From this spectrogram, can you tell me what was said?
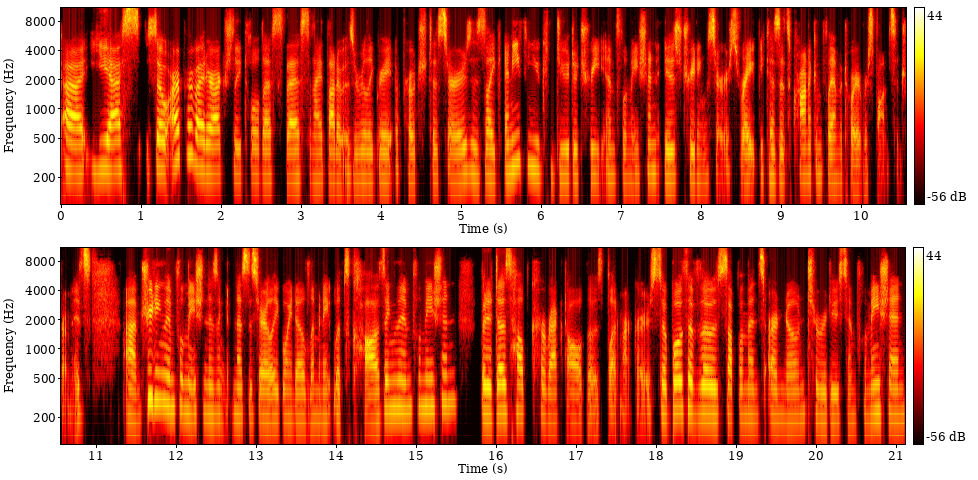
Uh, yes. So our provider actually told us this, and I thought it was a really great approach to CIRS is like anything you can do to treat inflammation is treating CIRS, right? Because it's chronic inflammatory response syndrome. It's um, treating the inflammation isn't necessarily going to eliminate what's causing the inflammation, but it does help correct all those blood markers. So both of those supplements are known to reduce inflammation.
